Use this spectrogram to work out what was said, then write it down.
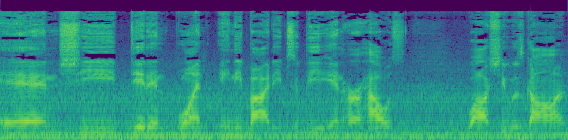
and she didn't want anybody to be in her house while she was gone.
